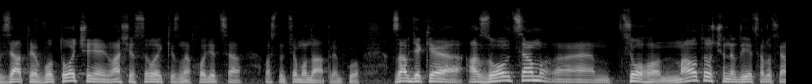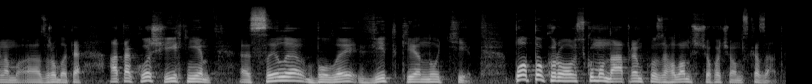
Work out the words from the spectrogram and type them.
взяти в оточення наші сили, які знаходяться ось на цьому напрямку. Завдяки азовцям е, цього мало того, що не вдається росіянам е, зробити, а також їхні е, сили були відкинуті. По Покровському напрямку загалом, що хочу вам сказати.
